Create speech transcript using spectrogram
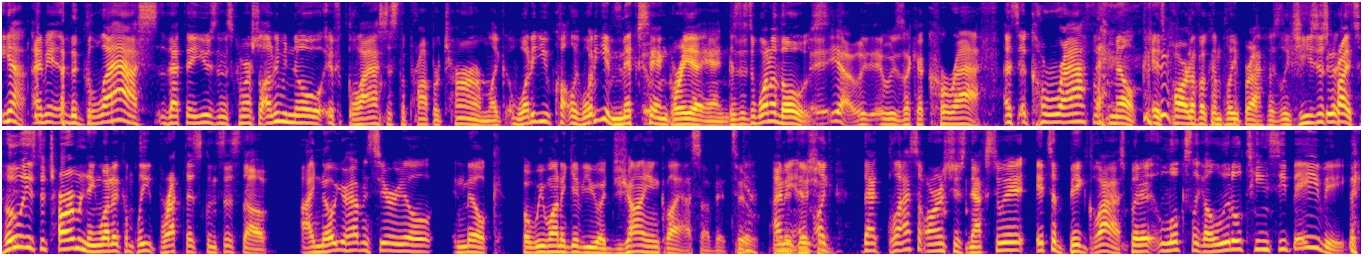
Yeah, I mean the glass that they use in this commercial. I don't even know if glass is the proper term. Like, what do you call? Like, what do you mix sangria in? Because it's one of those. Uh, yeah, it was, it was like a carafe. It's a carafe of milk is part of a complete breakfast. Like Jesus Christ, who is determining what a complete breakfast consists of? I know you're having cereal and milk, but we want to give you a giant glass of it too. I in mean, addition. like that glass of orange juice next to it. It's a big glass, but it looks like a little teensy baby.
